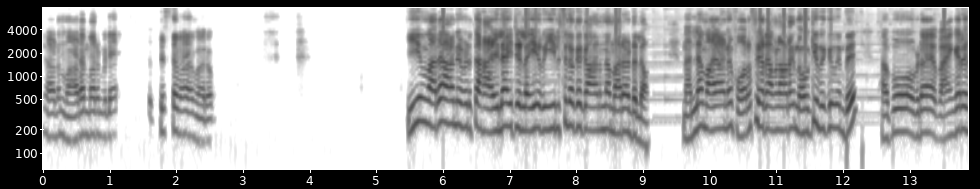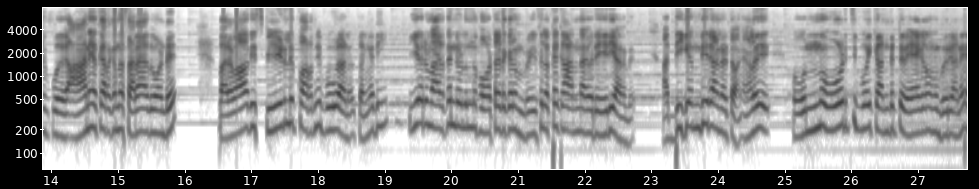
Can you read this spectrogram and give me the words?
ഇതാണ് മാടൻ പറമ്പിലെ വ്യത്യസ്തമായ മരം. ഈ മരമാണ് ഇവിടുത്തെ ഹൈലൈറ്റ് ഉള്ള ഈ റീൽസിലൊക്കെ കാണുന്ന മരം ഉണ്ടല്ലോ നല്ല മഴയാണ് ഫോറസ്റ്റുകാർ നമ്മളവിടെ നോക്കി നിൽക്കുന്നുണ്ട്. അപ്പോൾ ഇവിടെ ഭയങ്കര ആനയൊക്കെ ഇറങ്ങുന്ന സ്ഥലമായതുകൊണ്ട് പരമാവധി സ്പീഡിൽ പറഞ്ഞു പോവുകയാണ്. സംഗതി ഈ ഒരു മരത്തിന്റെ ഉള്ളിൽ നിന്ന് ഫോട്ടോ എടുക്കലും റീൽസിലൊക്കെ കാണുന്ന ഒരു ഏരിയ ആണിത്. അതിഗംഭീരമാണ് കേട്ടോ. ഞങ്ങൾ ഒന്ന് ഓടിച്ച് പോയി കണ്ടിട്ട് വേഗം വരികയാണ്.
